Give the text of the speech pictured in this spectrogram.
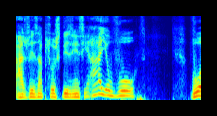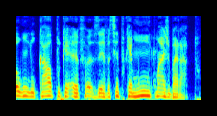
às vezes há pessoas que dizem assim: ah, eu vou vou a um local porque, a fazer a vacina porque é muito mais barato.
